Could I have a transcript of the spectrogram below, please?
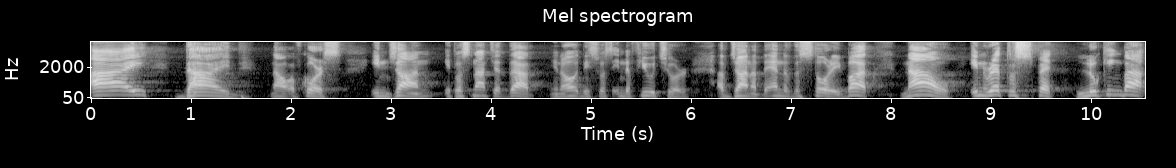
I died. Now, of course, in John, it was not yet that. You know, this was in the future of John at the end of the story. But now, in retrospect, looking back,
